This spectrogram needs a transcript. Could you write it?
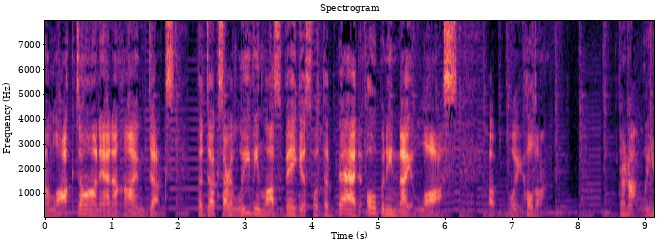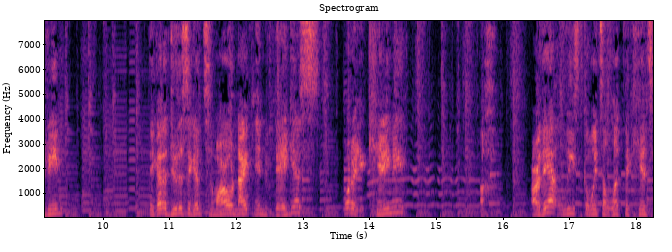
on Locked On Anaheim Ducks. The Ducks are leaving Las Vegas with a bad opening night loss. Uh, wait, hold on. They're not leaving? They gotta do this again tomorrow night in Vegas? What are you kidding me? Ugh. Are they at least going to let the kids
